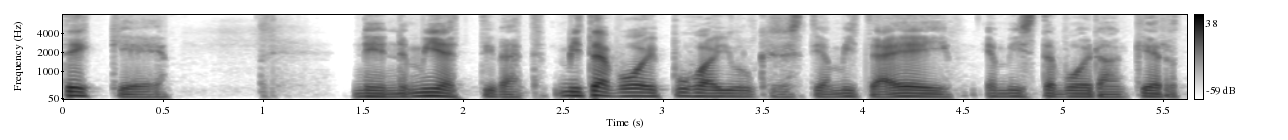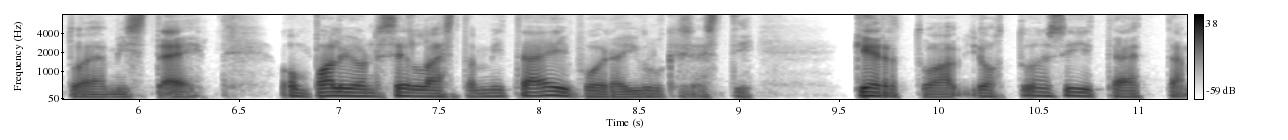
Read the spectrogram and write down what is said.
tekee – niin miettivät, mitä voi puhua julkisesti ja mitä ei, ja mistä voidaan kertoa ja mistä ei. On paljon sellaista, mitä ei voida julkisesti kertoa, johtuen siitä, että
